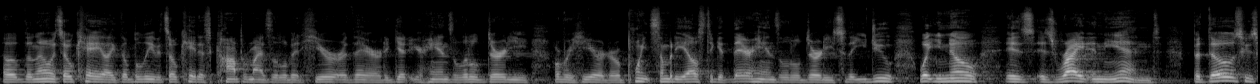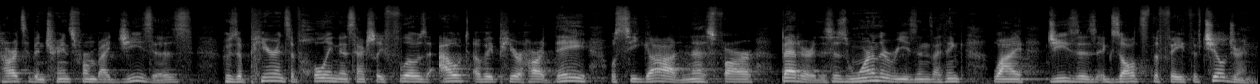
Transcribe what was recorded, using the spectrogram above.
they'll, they'll know it's okay. Like they'll believe it's okay to compromise a little bit here or there, to get your hands a little dirty over here, to appoint somebody else to get their hands a little dirty so that you do what you know is, is right in the end. But those whose hearts have been transformed by Jesus, whose appearance of holiness actually flows out of a pure heart, they will see God, and that is far better. This is one of the reasons, I think, why Jesus exalts the faith of children.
